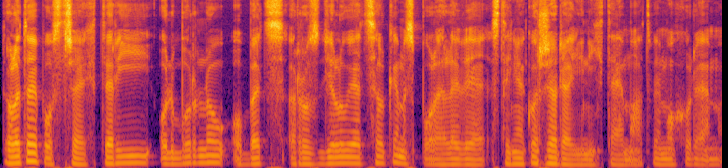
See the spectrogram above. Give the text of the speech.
Tohle je postřeh, který odbornou obec rozděluje celkem spolehlivě, stejně jako řada jiných témat, mimochodem,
